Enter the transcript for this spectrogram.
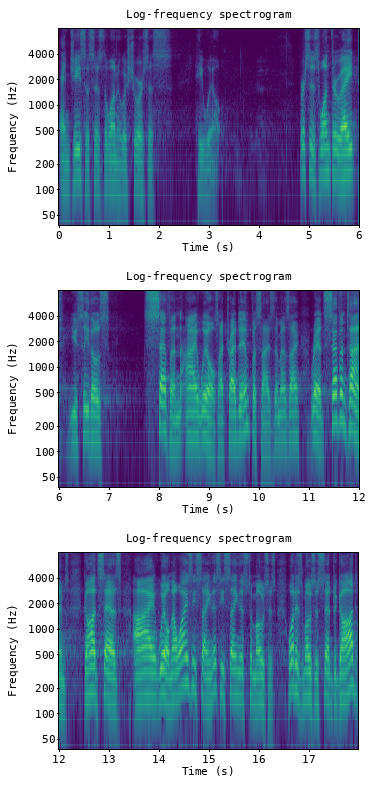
And Jesus is the one who assures us he will. Verses 1 through 8, you see those seven I wills. I tried to emphasize them as I read. Seven times God says, I will. Now, why is he saying this? He's saying this to Moses. What has Moses said to God?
